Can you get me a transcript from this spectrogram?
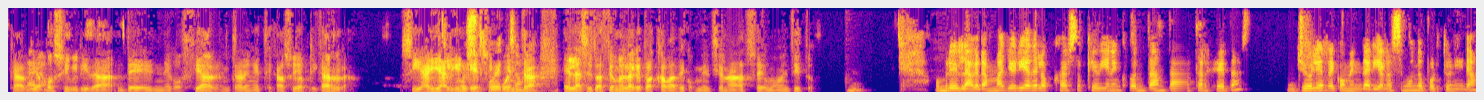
que habría posibilidad de negociar, entrar en este caso y aplicarla. Si hay alguien que se encuentra en la situación en la que tú acabas de mencionar hace un momentito. Hombre, la gran mayoría de los casos que vienen con tantas tarjetas, yo les recomendaría la segunda oportunidad.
